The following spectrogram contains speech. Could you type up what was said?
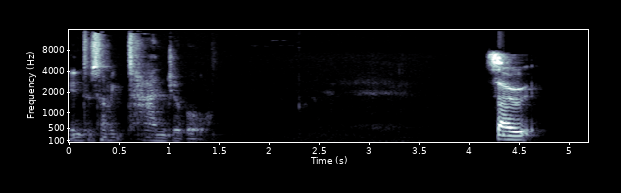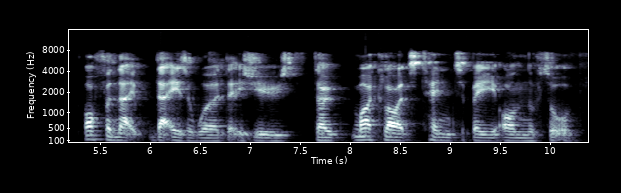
into something tangible? So often that that is a word that is used. So my clients tend to be on the sort of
